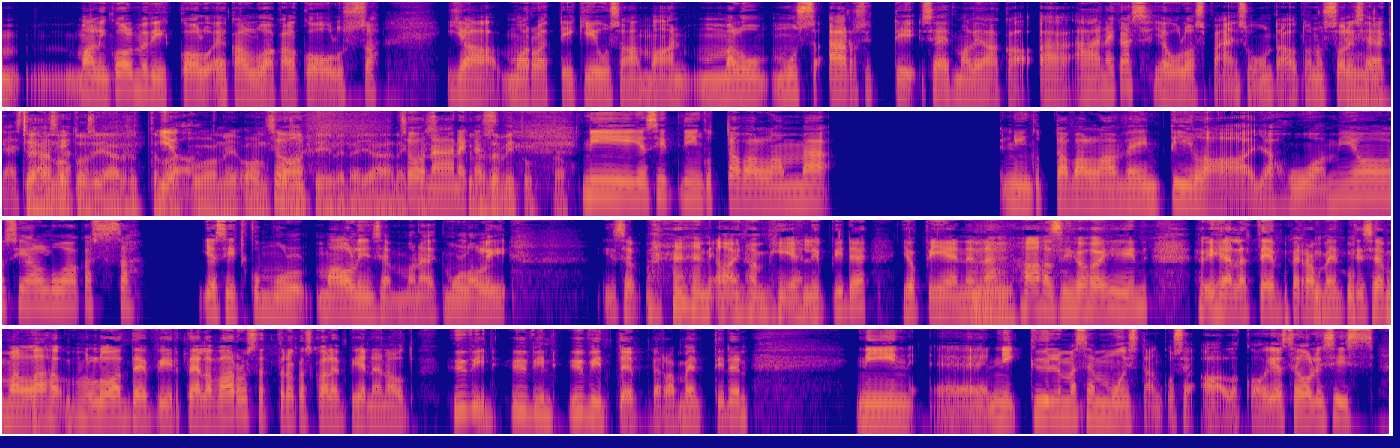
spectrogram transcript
mä olin kolme viikkoa ollut ekan luokalla koulussa ja mua ruvettiin kiusaamaan. Mä lu, musta ärsytti se, että mä olin aika äänekäs ja ulospäin suuntautunut. Se oli mm. selkeästi Sehän asia. on tosi ärsyttävää, kun on, on positiivinen ja äänekäs. Se on äänekäs. Kyllä se vituttaa. Niin ja sitten niinku tavallaan mä niinku tavallaan vein tilaa ja huomioon siellä luokassa. Ja sitten kun mul, mä olin semmoinen, että mulla oli – se aina mielipide jo pienenä mm. asioihin vielä temperamenttisemmalla luonteenpiirteellä varustettuna, koska olen pienenä ollut hyvin, hyvin, hyvin temperamenttinen. Niin, eh, niin kyllä mä sen muistan, kun se alkoi. Ja se oli siis,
